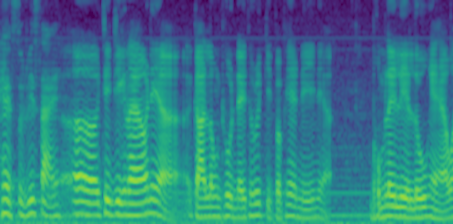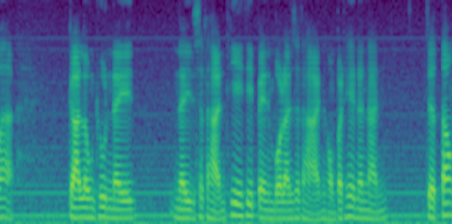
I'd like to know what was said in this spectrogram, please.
เหตุสุดวิสัย เออจริง ๆ แล้วเนี่ย การลงทุนในธุรกิจประเภทนี้เนี่ย ผมเลยเรียนรู้ไงฮะว่า การลงทุนใน ในสถานที่ที่เป็นโบราณสถานของประเทศนั้นๆ จะต้อง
